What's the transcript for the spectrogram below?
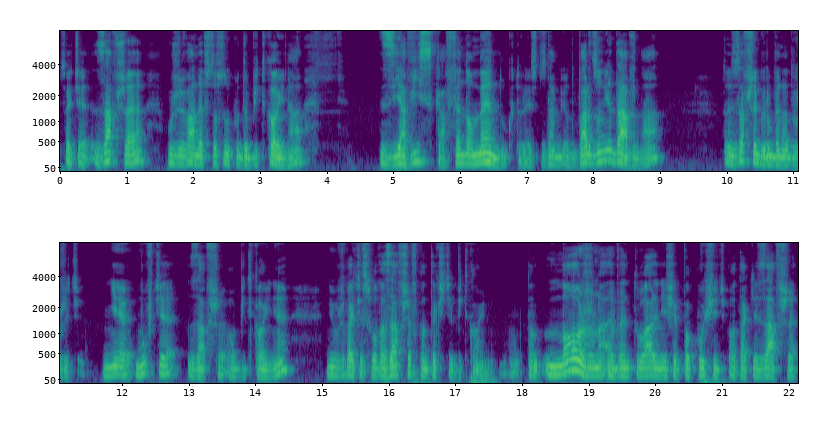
Słuchajcie, zawsze używane w stosunku do bitcoina zjawiska, fenomenu, które jest z nami od bardzo niedawna, to jest zawsze grube nadużycie. Nie mówcie zawsze o bitcoinie, nie używajcie słowa zawsze w kontekście bitcoinu. No, to można ewentualnie się pokusić o takie zawsze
